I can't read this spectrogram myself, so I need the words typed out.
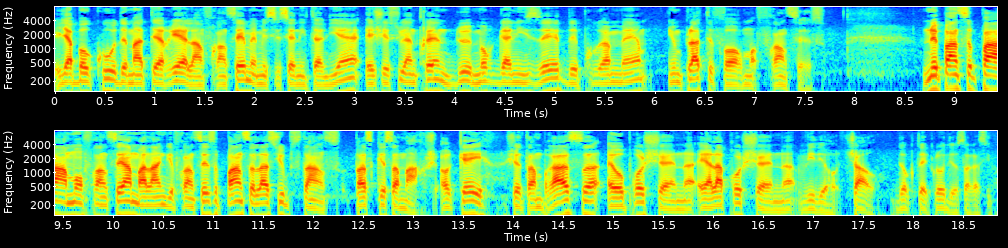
il y a beaucoup de matériel en français, même si c'est en italien, et je suis en train de m'organiser, de programmer une plateforme française. Ne pense pas à mon français, à ma langue française, pense à la substance, parce que ça marche, ok? Je t'embrasse et au prochaine, et à la prochaine vidéo. Ciao, Dr Claudio Saracino.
